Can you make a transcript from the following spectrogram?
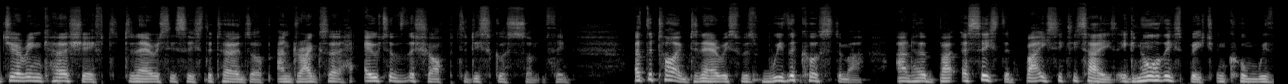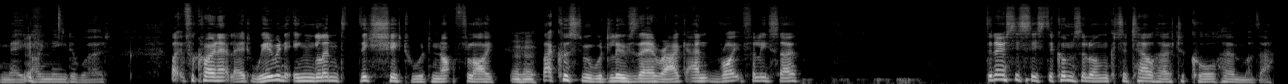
During her shift, Daenerys' sister turns up and drags her out of the shop to discuss something. At the time, Daenerys was with a customer, and her ba- assistant basically says, "Ignore this bitch and come with me. I need a word." Like for crying out loud, we're in England. This shit would not fly. Mhm. That customer would lose their rag, and rightfully so. Daenerys' sister comes along to tell her to call her mother.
